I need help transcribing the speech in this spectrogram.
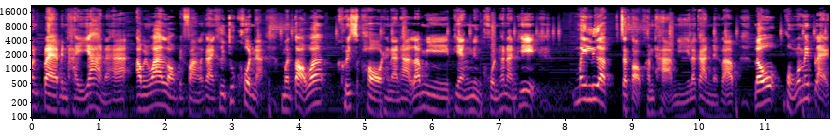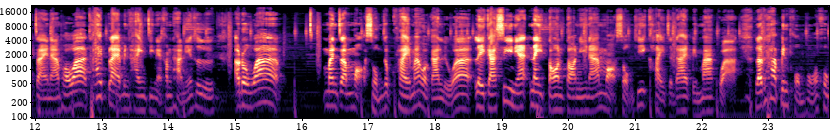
มันแปลเป็นไทยยากนะฮะ เอาเป็นว่าลองไปฟังแล้วกัน คือทุกคนอะเหมือนตอบว่าคริสพอลทั้งนั้นฮะ แล้วมีเพียงหนึ่งคนเท่านั้นที่ไม่เลือกจะตอบคำถามนี้แล้วกันนะครับ แล้วผมก็ไม่แปลกใจนะ เพราะว่าถ้าให้แปลเป็นไทยจริงเนี่ยคำถามนี้คือ อารมณ์ว่า มันจะเหมาะสมกับใครมากกว่ากัน หรือว่าเลกาซี่เนี้ยในตอนตอนนี้นะเหมาะสมที่ใครจะได้ไปมากกว่า แล้วถ้าเป็นผมผมก็คง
